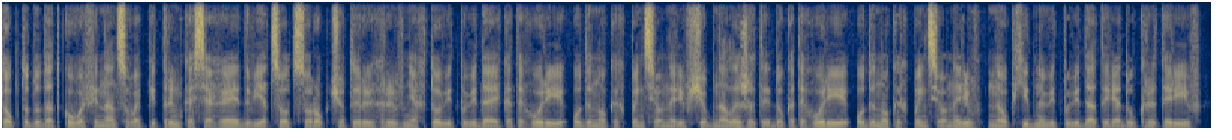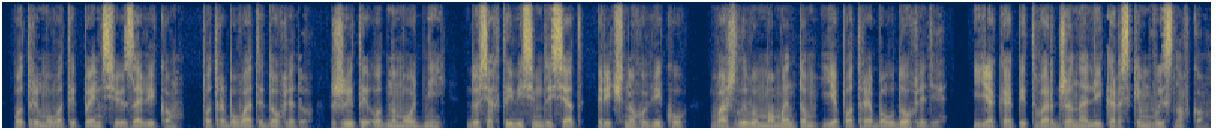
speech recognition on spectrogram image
тобто додаткова фінансова підтримка сягає 944 гривня. Хто відповідає категорії одиноких пенсіонерів, щоб належати до категорії одиноких пенсіонерів, необхідно відповідати ряду критеріїв, отримувати пенсію за віком, потребувати догляду, жити одному одній, досягти 80-річного віку. Важливим моментом є потреба у догляді, яка підтверджена лікарським висновком.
